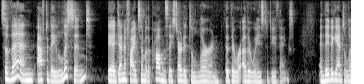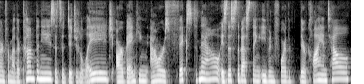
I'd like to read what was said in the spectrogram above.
So then, after they listened, they identified some of the problems. They started to learn that there were other ways to do things. And they began to learn from other companies. It's a digital age. Are banking hours fixed now? Is this the best thing even for the, their clientele?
